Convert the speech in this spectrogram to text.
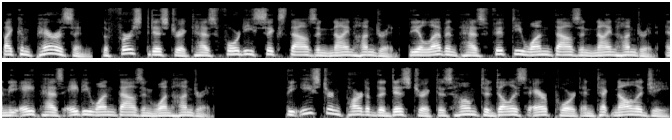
By comparison, the 1st district has 46,900, the 11th has 51,900, and the 8th has 81,100. The eastern part of the district is home to Dulles Airport and technology,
